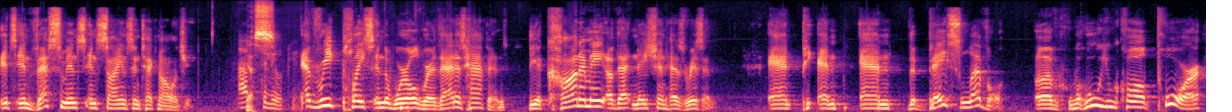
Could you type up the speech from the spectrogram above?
it's investments in science and technology. Absolutely. Yes. Every place in the world where that has happened, the economy of that nation has risen and and and the base level of who you call poor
